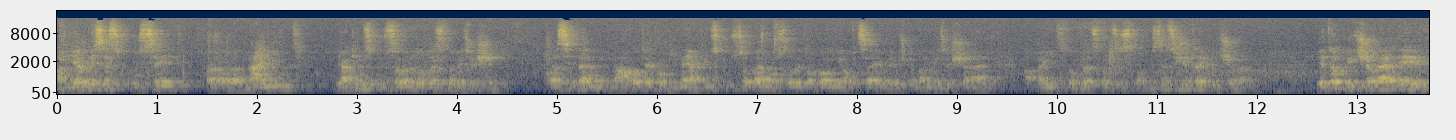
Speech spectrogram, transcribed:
A měl by se zkusit uh, najít, jakým způsobem tohle to vyřešit. Ale si ten návod jako víme, jakým způsobem oslovit okolní obce, kde už to mají vyřešené a, a jít touhle cestou. Myslím si, že to je klíčové. Je to klíčové i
